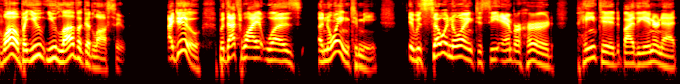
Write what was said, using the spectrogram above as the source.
Whoa, but you you love a good lawsuit. I do, but that's why it was annoying to me. It was so annoying to see Amber Heard painted by the internet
